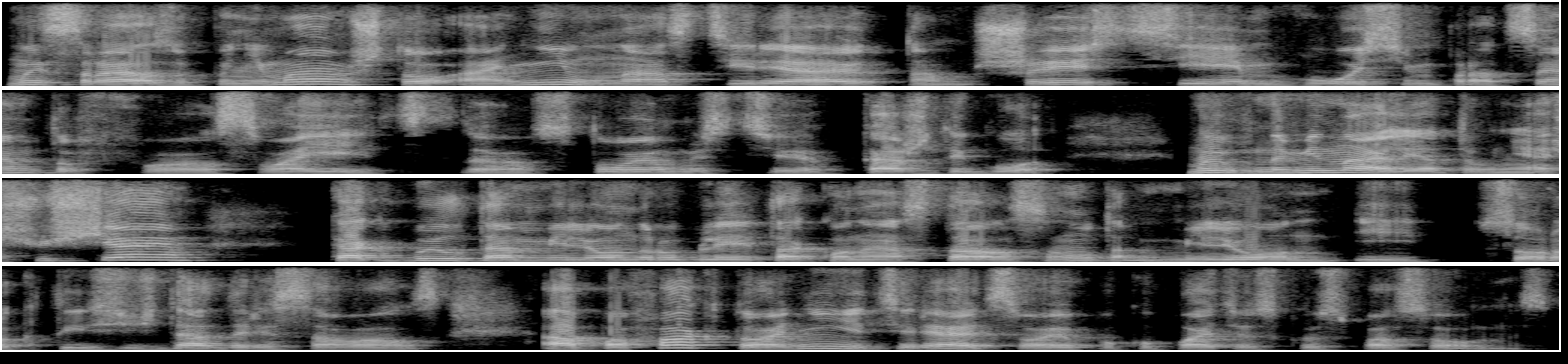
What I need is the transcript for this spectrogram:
мы сразу понимаем, что они у нас теряют там 6, 7, 8% своей э, стоимости каждый год. Мы в номинале этого не ощущаем, как был там миллион рублей, так он и остался, ну там миллион и 40 тысяч, да, дорисовался. А по факту они теряют свою покупательскую способность.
